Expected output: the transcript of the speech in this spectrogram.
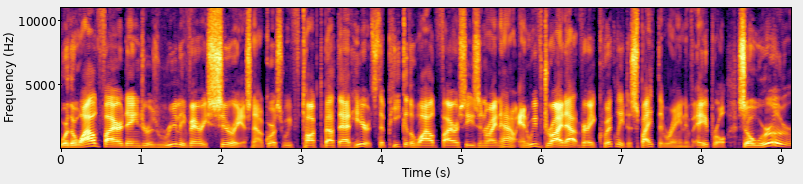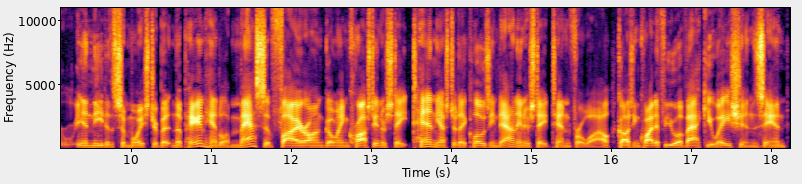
where the wildfire danger is really very serious. Now, of course, we've talked about that here. It's the peak of the wildfire season right now, and we've dried out very quickly despite the rain of April. So we're in need of some moisture. But in the panhandle, a massive fire ongoing crossed Interstate 10 yesterday, closing down Interstate 10 for a while, causing quite a few evacuations. And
